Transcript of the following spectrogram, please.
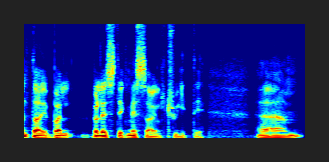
Anti-Ballistic Missile Treaty. Um,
